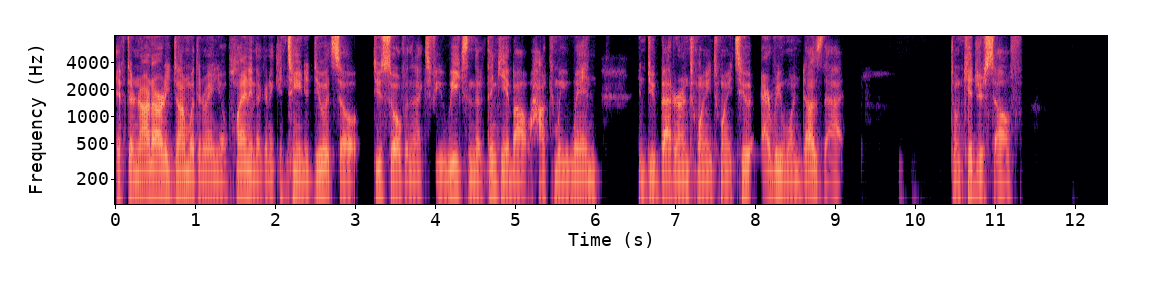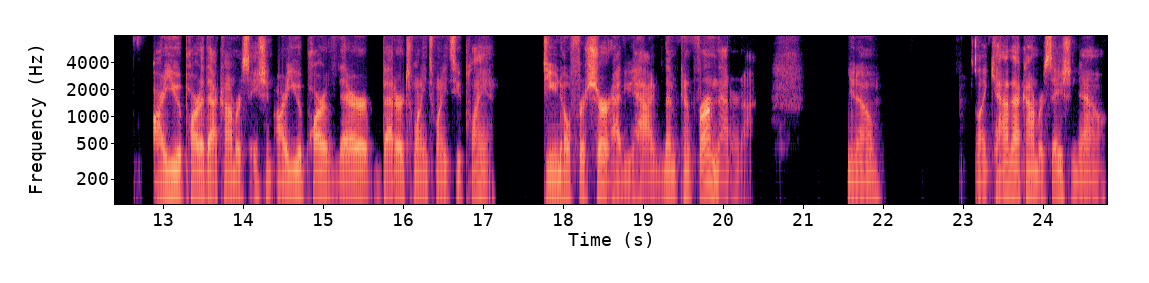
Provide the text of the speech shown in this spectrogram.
if they're not already done with their annual planning, they're going to continue to do it so do so over the next few weeks. And they're thinking about how can we win and do better in 2022. Everyone does that don't kid yourself. are you a part of that conversation? Are you a part of their better 2022 plan? Do you know for sure? Have you had them confirm that or not? You know, like have that conversation now.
